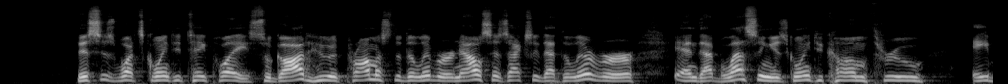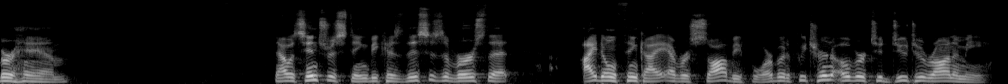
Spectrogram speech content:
This is what's going to take place. So, God, who had promised the deliverer, now says actually that deliverer and that blessing is going to come through Abraham. Now, it's interesting because this is a verse that I don't think I ever saw before. But if we turn over to Deuteronomy,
